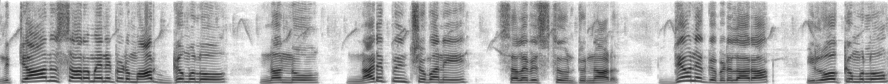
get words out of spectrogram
నిత్యానుసారమైనటువంటి మార్గములో నన్ను నడిపించుమని సెలవిస్తూ ఉంటున్నాడు. దేవుని యొక్క బిడలారా ఈ లోకములో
